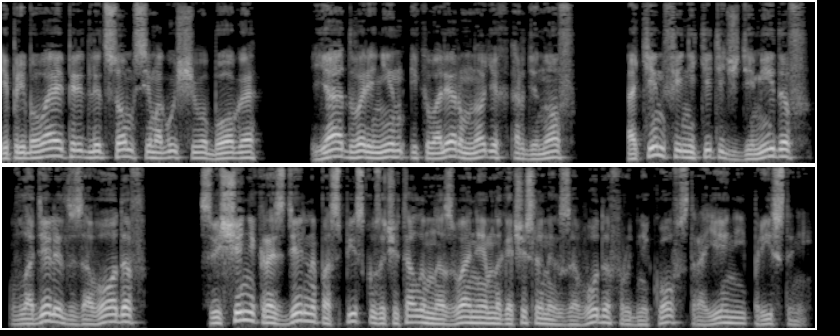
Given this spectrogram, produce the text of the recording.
и пребывая перед лицом всемогущего Бога, я, дворянин и кавалер многих орденов, Акинфий Никитич Демидов, владелец заводов, священник раздельно по списку зачитал им названия многочисленных заводов, рудников, строений, пристаней.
